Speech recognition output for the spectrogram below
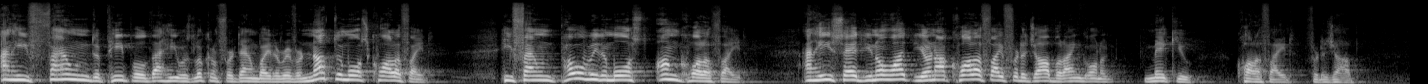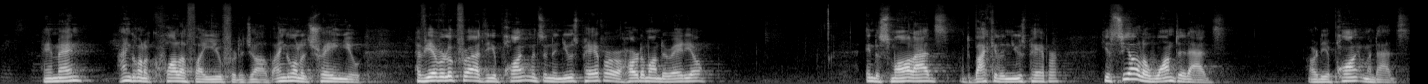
And he found the people that he was looking for down by the river, not the most qualified. He found probably the most unqualified. And he said, You know what? You're not qualified for the job, but I'm going to make you qualified for the job. Amen? I'm going to qualify you for the job. I'm going to train you. Have you ever looked for at the appointments in the newspaper or heard them on the radio? In the small ads at the back of the newspaper, you see all the wanted ads or the appointment ads.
